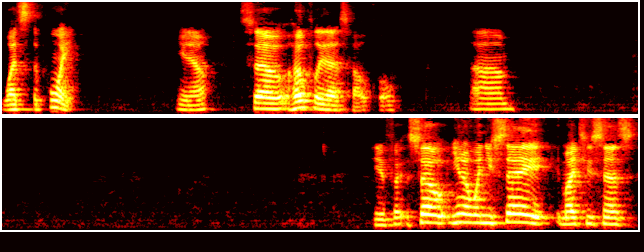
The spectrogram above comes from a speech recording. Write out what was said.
what's the point? You know, so hopefully that's helpful. Um, if so, you know, when you say my two cents,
